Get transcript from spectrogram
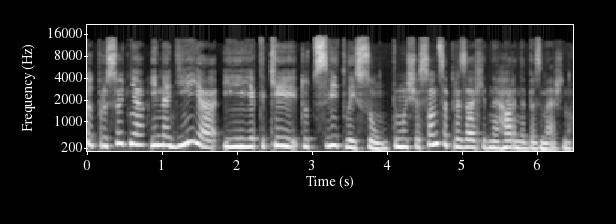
тут присутня і надія, і як такий тут світлий сум, тому що сонце призахідне гарне безмежно.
